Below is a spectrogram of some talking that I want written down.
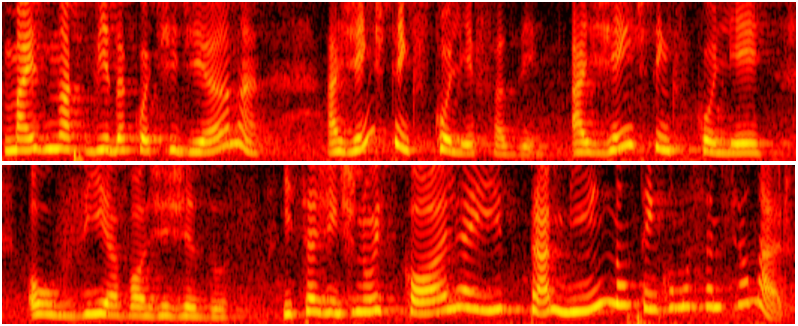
mas na vida cotidiana, a gente tem que escolher fazer. A gente tem que escolher ouvir a voz de Jesus. E se a gente não escolhe, aí, para mim, não tem como ser missionário.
